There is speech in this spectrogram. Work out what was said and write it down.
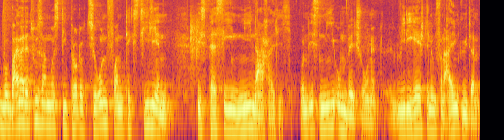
wobei man dazu sagen muss, die Produktion von Textilien ist per se nie nachhaltig und ist nie umweltschonend, wie die Herstellung von allen Gütern.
